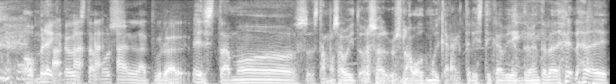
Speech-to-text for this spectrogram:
Hombre, creo que estamos al natural. Estamos, estamos habituados. Es una voz muy característica, evidentemente, la de, la de,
